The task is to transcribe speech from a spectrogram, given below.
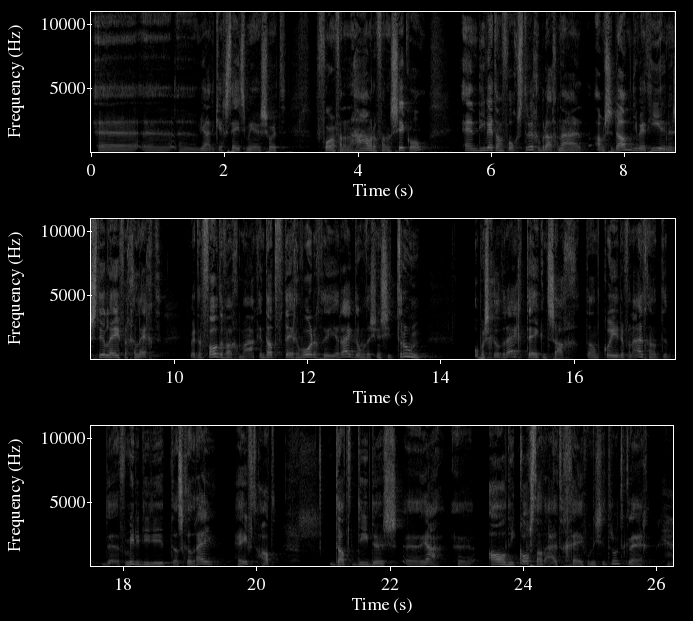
eh, eh, ja, die kreeg steeds meer een soort vorm van een hamer of van een sikkel. En die werd dan volgens teruggebracht naar Amsterdam. Die werd hier in een stilleven gelegd. Er werd een foto van gemaakt. En dat vertegenwoordigde je rijkdom. Want als je een citroen op een schilderij getekend zag, dan kon je ervan uitgaan dat de, de familie die, die dat schilderij heeft, had, dat die dus eh, ja, eh, al die kosten had uitgegeven om die citroen te krijgen. Ja.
